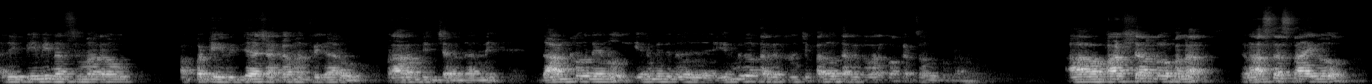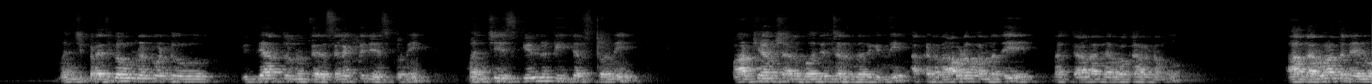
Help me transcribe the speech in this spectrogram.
అది పివి నరసింహారావు అప్పటి విద్యాశాఖ మంత్రి గారు ప్రారంభించారు దాన్ని. దాంట్లో నేను ఎనిమిది ఎనిమిదో తరగతి నుంచి పదవ తరగతి వరకు అక్కడ చదువుకున్నాను. ఆ పాఠశాల లోపల రాష్ట్ర స్థాయిలో మంచి ప్రతిభ ఉన్నటువంటి విద్యార్థులను సెలెక్ట్ చేసుకొని మంచి స్కిల్డ్ టీచర్స్తోని పాఠ్యాంశాలు బోధించడం జరిగింది. అక్కడ రావడం అన్నది నాకు చాలా గర్వకారణము. ఆ తర్వాత నేను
